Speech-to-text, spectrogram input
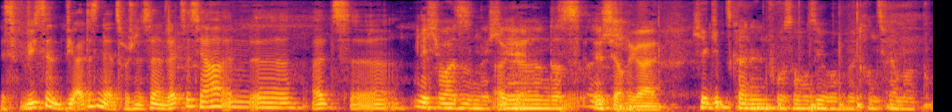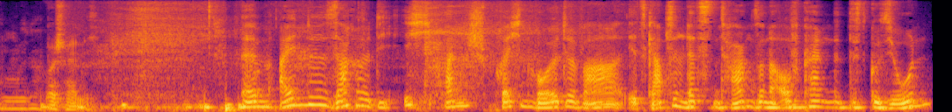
Ist, wie, ist denn, wie alt ist denn der inzwischen? Ist er denn letztes Jahr in, äh, als... Äh, Ich weiß es nicht. okay. Äh, Das, ist ja auch egal. Hier gibt's keine Infos, da muss ich aber mit Transfermarkt gucken wieder. Wahrscheinlich. Ähm, eine Sache, die ich ansprechen wollte, war, jetzt gab es in den letzten Tagen so eine aufkeimende Diskussion,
